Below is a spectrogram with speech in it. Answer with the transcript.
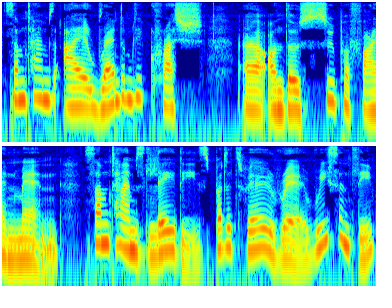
Sometimes I randomly crush uh, on those super fine men, sometimes ladies, but it's very rare. Recently,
